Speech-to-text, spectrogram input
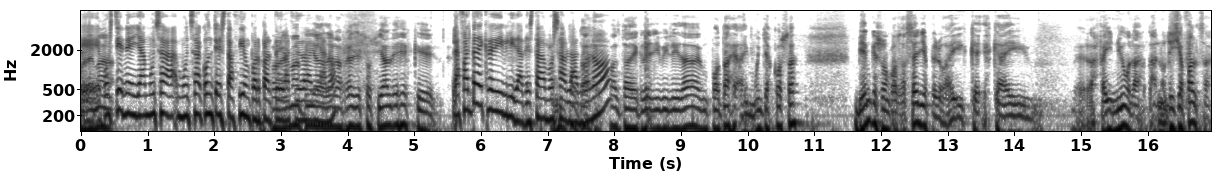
eh, pues tiene ya mucha mucha contestación por parte de la ciudadanía. de las redes sociales es que la falta de credibilidad estábamos hablando, ¿no? Falta de credibilidad, un potaje, hay muchas cosas, bien que son cosas serias, pero hay que es que hay las fake news, las noticias falsas,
